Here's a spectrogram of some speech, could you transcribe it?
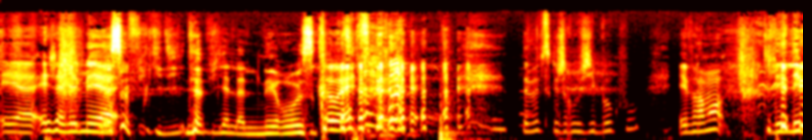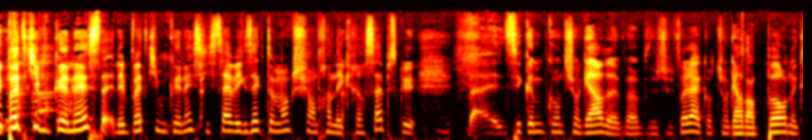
Et, euh, et j'avais Il y mes. a euh, Sophie qui dit Navi, elle a le nez rose. quoi. Ouais, parce que je rougis beaucoup. Et vraiment, les, les potes qui me connaissent, les potes qui me connaissent, ils savent exactement que je suis en train d'écrire ça parce que bah, c'est comme quand tu regardes, enfin, je- voilà, quand tu regardes un porn, que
